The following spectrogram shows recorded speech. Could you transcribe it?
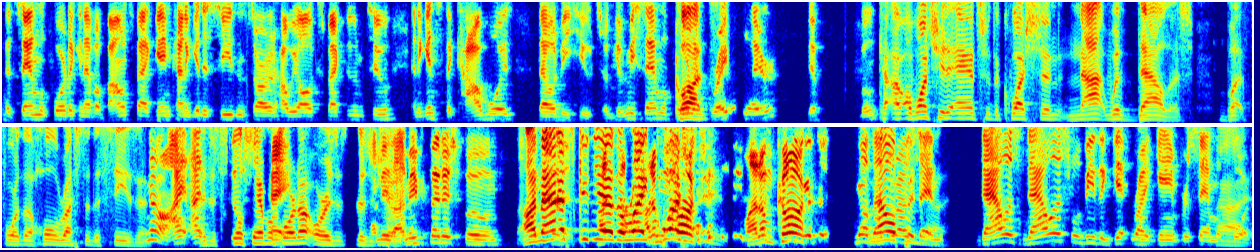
that Sam Laporta can have a bounce back game, kind of get his season started how we all expected him to. And against the Cowboys, that would be huge. So give me Sam Laporta, Klotz. great player. Yep. Boom. I I want you to answer the question not with Dallas, but for the whole rest of the season. No, I, I Is it still Sam Hey, Laporta or is it? Does it let me let me finish, Boone. Let I'm me finish. asking you the right Let him cook. question. Let him cook. No, I'm what I was helping saying. ya. Dallas, Dallas will be the get right game for Sam All Laporta. right.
